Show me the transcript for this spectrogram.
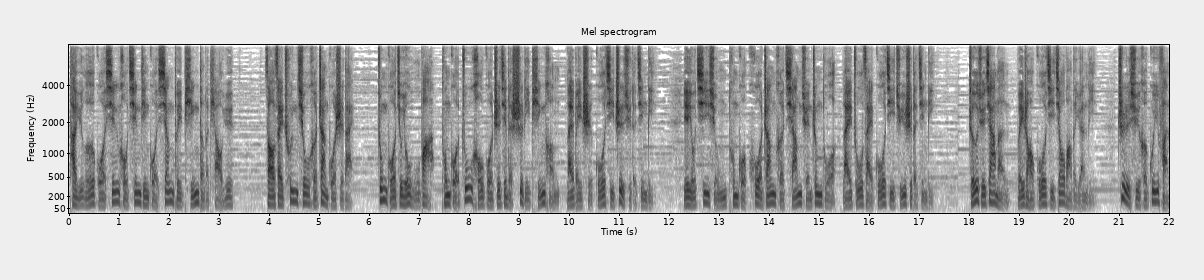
他与俄国先后签订过相对平等的条约。早在春秋和战国时代，中国就有五霸通过诸侯国之间的势力平衡来维持国际秩序的经历，也有七雄通过扩张和强权争夺来主宰国际局势的经历。哲学家们围绕国际交往的原理、秩序和规范，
